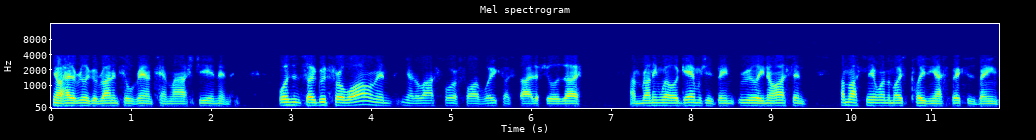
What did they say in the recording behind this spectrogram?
you know, I had a really good run until round ten last year, and then wasn't so good for a while. And then, you know, the last four or five weeks, I started to feel as though I'm running well again, which has been really nice. And I must admit, one of the most pleasing aspects has been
